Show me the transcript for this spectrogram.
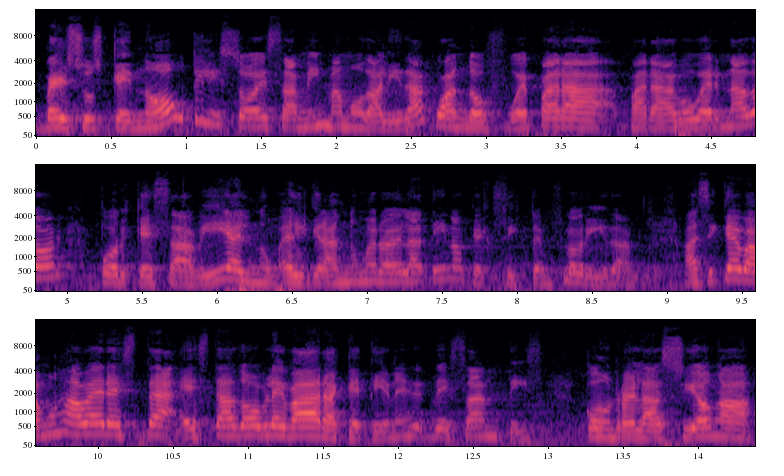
versus que no utilizó esa misma modalidad cuando fue para, para gobernador porque sabía el, el gran número de latinos que existe en Florida. Así que vamos a ver esta, esta doble vara que tiene de Santis con relación a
